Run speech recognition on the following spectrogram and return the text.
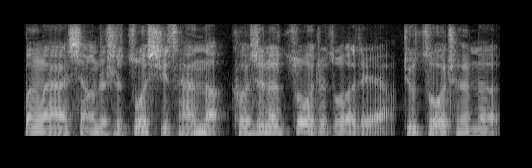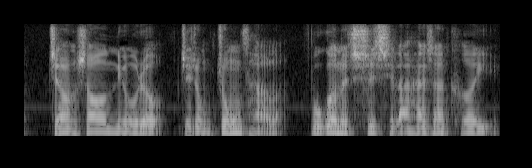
本来想着是做西餐的，可是呢，做着做着呀，就做成了酱烧牛肉这种中餐了。不过呢，吃起来还算可以。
